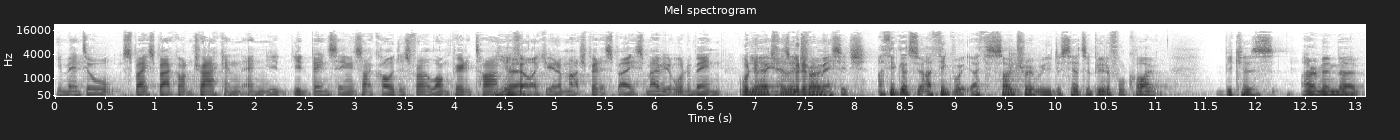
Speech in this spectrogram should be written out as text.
your mental space back on track and, and you'd, you'd been seeing a psychologist for a long period of time, you felt like you're in a much better space. Maybe it would have been wouldn't Yeah, have been as really good of a message. I think that's I think what it's so true what you just said. It's a beautiful quote because I remember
